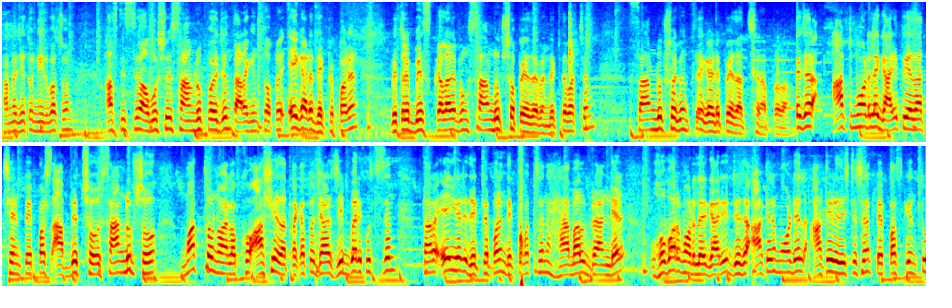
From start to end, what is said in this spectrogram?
সামনে যেহেতু নির্বাচন আসতেছে, অবশ্যই সানরুফ প্রয়োজন। তারা কিন্তু আপনারা এই গাড়ি দেখতে পারেন। ভেতরে বেস কালার এবং সানরুফ শো পেয়ে যাবেন, দেখতে পাচ্ছেন? সানরুপ শো কিন্তু এই গাড়ি পেয়ে যাচ্ছেন আপনারা। দু হাজার আট মডেলের গাড়ি পেয়ে যাচ্ছেন পেপার্স আপডেট সহ সানরুফ সহ মাত্র নয় লক্ষ আশি হাজার টাকা। তো যারা জিপ গাড়ি খুঁজতেছেন তারা এই গাড়ি দেখতে পারেন, দেখতে পাচ্ছেন হ্যাভাল ব্র্যান্ডের হোভার মডেলের গাড়ি। দু হাজার মডেল আটের রেজিস্ট্রেশন পেপার্স কিন্তু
